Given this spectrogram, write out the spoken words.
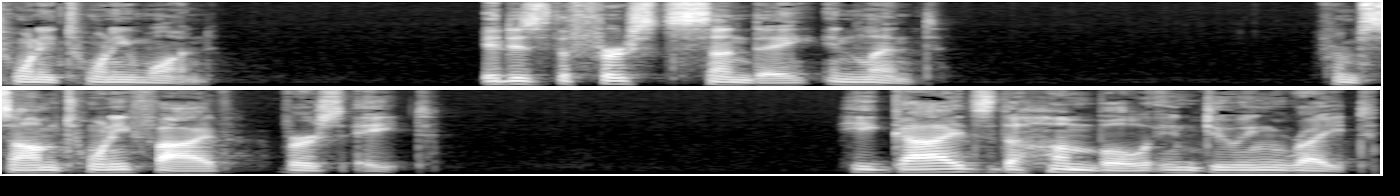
2021. It is the first Sunday in Lent. From Psalm 25, verse 8. He guides the humble in doing right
